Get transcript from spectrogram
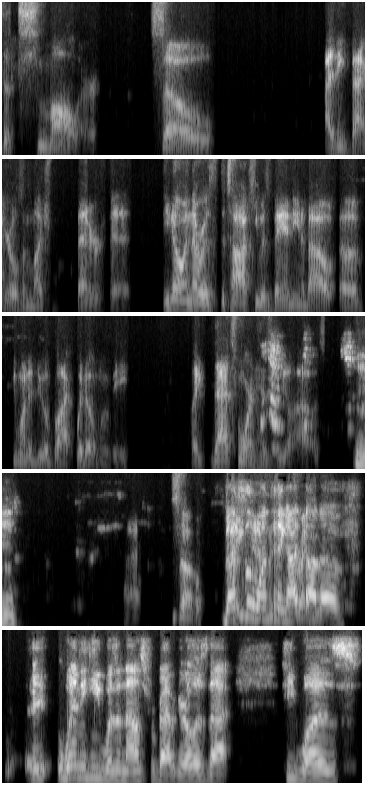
the smaller. So I think Batgirl's a much better fit. You know, and there was the talk he was banding about of he wanted to do a Black Widow movie. Like that's more in his wheelhouse. Mhm. So That's I the one thing I thought of eh, when he was announced for Batgirl is that he was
